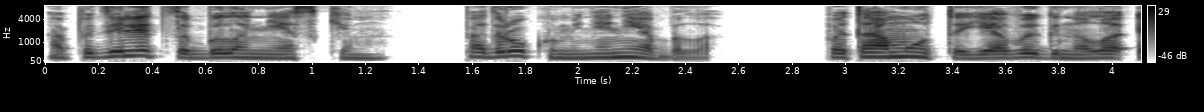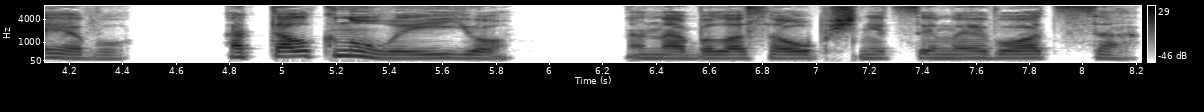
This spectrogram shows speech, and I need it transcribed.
А поделиться было не с кем. Подруг у меня не было. Потому-то я выгнала Эву. Оттолкнула ее. Она была сообщницей моего отца.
